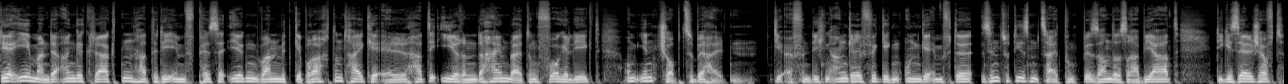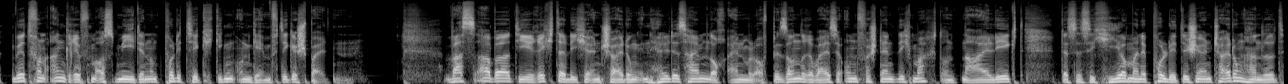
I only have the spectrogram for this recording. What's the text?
Der Ehemann der Angeklagten hatte die Impfpässe irgendwann mitgebracht und Heike L. hatte ihren der Heimleitung vorgelegt, um ihren Job zu behalten. Die öffentlichen Angriffe gegen ungeimpfte sind zu diesem Zeitpunkt besonders rabiat. Die Gesellschaft wird von Angriffen aus Medien und Politik gegen ungeimpfte gespalten. Was aber die richterliche Entscheidung in Hildesheim noch einmal auf besondere Weise unverständlich macht und nahelegt, dass es sich hier um eine politische Entscheidung handelt,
